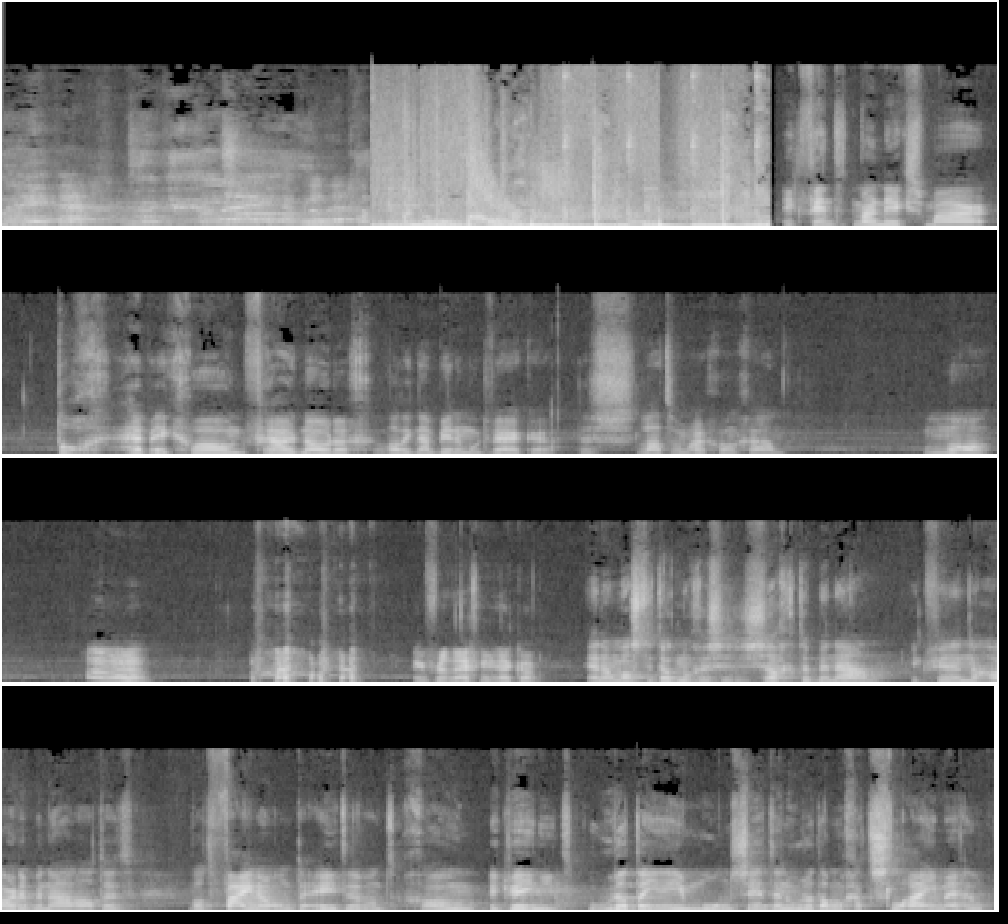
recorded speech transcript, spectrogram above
Nee, echt? Nee, dat echt? Ik vind het maar niks, maar toch heb ik gewoon fruit nodig wat ik naar binnen moet werken. Dus laten we maar gewoon gaan. Man. Mm. ik vind het echt niet lekker. En dan was dit ook nog eens een zachte banaan. Ik vind een harde banaan altijd wat fijner om te eten. Want gewoon, ik weet niet hoe dat dan in je mond zit en hoe dat allemaal gaat slijmen. En...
